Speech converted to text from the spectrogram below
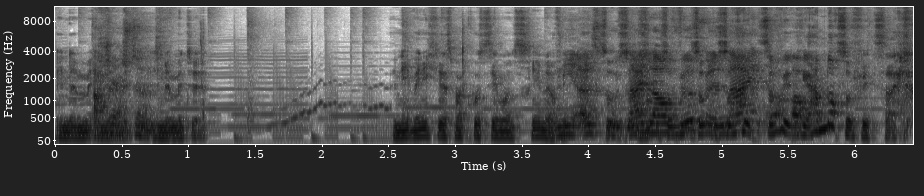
In der, in, Ach ja, der, stimmt. in der Mitte. Wenn ich, wenn ich dir das mal kurz demonstrieren darf. Nee, alles so, gut. so, Nein, so, lauf, so, so, so, Würfel, so, viel, nein, so viel, oh. Wir haben noch so viel Zeit.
